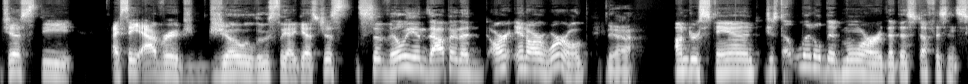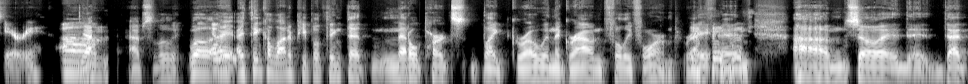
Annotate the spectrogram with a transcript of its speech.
just the I say average Joe loosely, I guess, just civilians out there that aren't in our world Yeah. understand just a little bit more that this stuff isn't scary. Um, Absolutely. Well, I, we- I think a lot of people think that metal parts like grow in the ground fully formed, right? and um, so uh, that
